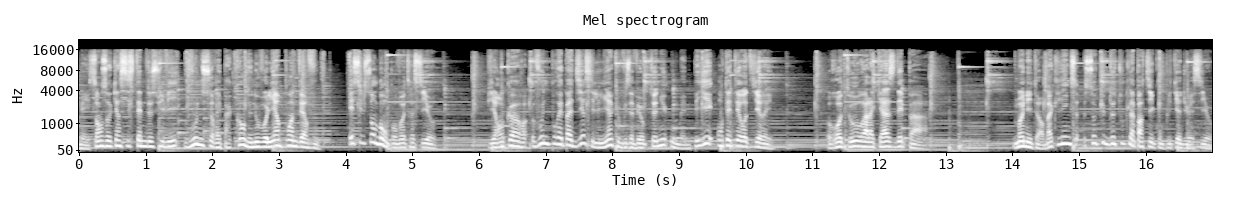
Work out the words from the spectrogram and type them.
Mais sans aucun système de suivi, vous ne saurez pas quand de nouveaux liens pointent vers vous. Et s'ils sont bons pour votre SEO. Pire encore, vous ne pourrez pas dire si les liens que vous avez obtenus ou même payés ont été retirés. Retour à la case départ. Monitor Backlinks s'occupe de toute la partie compliquée du SEO.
